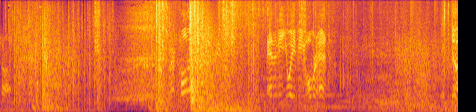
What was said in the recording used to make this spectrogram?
We're falling. Enemy UAV overhead. No.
